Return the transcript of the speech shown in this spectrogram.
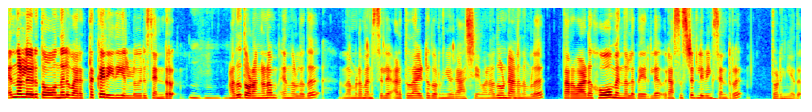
എന്നുള്ള ഒരു തോന്നൽ വരത്തക്ക രീതിയിലുള്ള ഒരു സെന്റർ അത് തുടങ്ങണം എന്നുള്ളത് നമ്മുടെ മനസ്സിൽ അടുത്തതായിട്ട് തുടങ്ങിയ ഒരു ആശയമാണ്. അതുകൊണ്ടാണ് നമ്മൾ തറവാട് ഹോം എന്നുള്ള പേരിൽ ഒരു അസിസ്റ്റഡ് ലിവിങ് സെന്റർ തുടങ്ങിയത്.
